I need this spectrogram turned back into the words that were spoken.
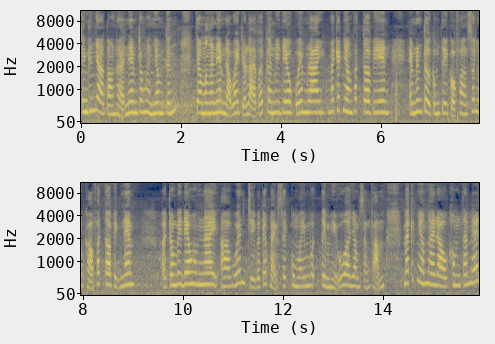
Xin kính chào toàn thể anh em trong ngành nhôm kính. Chào mừng anh em đã quay trở lại với kênh video của em Lai Máy cắt nhôm Factor VN Em đến từ công ty cổ phần xuất nhập khẩu Factor Việt Nam. Ở Trong video hôm nay, à, quý anh chị và các bạn sẽ cùng em tìm hiểu uh, dòng sản phẩm máy cắt nhôm hai đầu 08H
